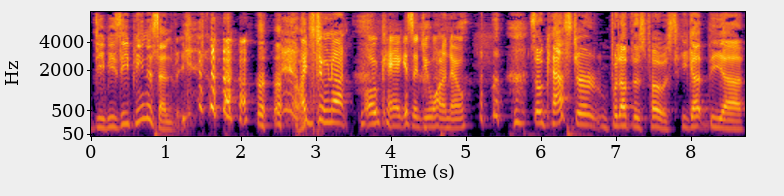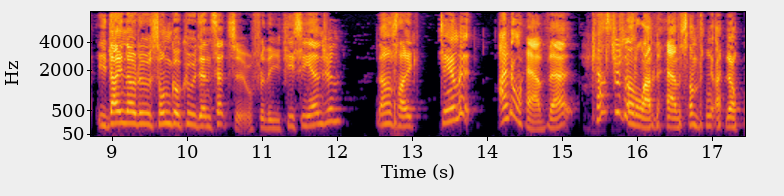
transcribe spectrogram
DBZ penis envy. I do not. Okay, I guess I do want to know. So Caster put up this post. He got the uh, Idainaru Songoku Densetsu for the PC Engine. And I was like, damn it, I don't have that. Caster's not allowed to have something I don't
